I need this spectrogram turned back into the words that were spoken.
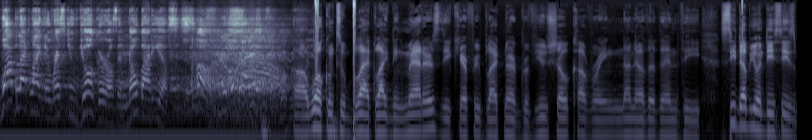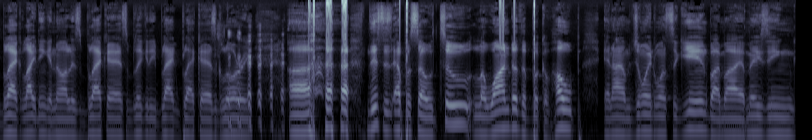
why Black Lightning rescued your girls and nobody else's? Uh, welcome to Black Lightning Matters, the Carefree Black Nerd review show covering none other than the CW and DC's Black Lightning and all its black ass, blickety black, black ass glory. uh, this is episode two, Lawanda, the Book of Hope, and I am joined once again by my amazing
